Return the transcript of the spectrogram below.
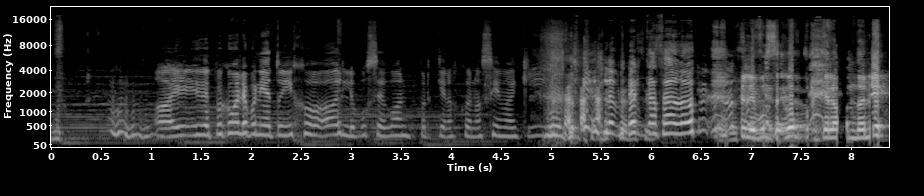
Ay, y después, ¿cómo le ponía a tu hijo? Ay, le puse Gon porque nos conocimos aquí. el primer cazador. Le puse gol porque lo abandoné.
